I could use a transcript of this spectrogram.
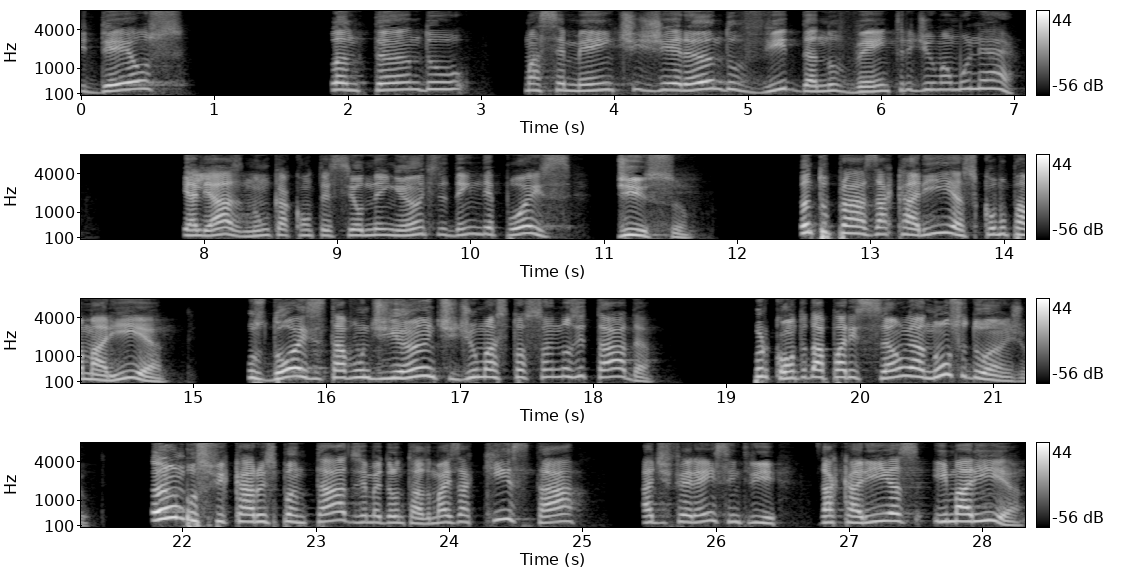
de Deus plantando uma semente gerando vida no ventre de uma mulher. E aliás, nunca aconteceu nem antes nem depois disso. Tanto para Zacarias como para Maria, os dois estavam diante de uma situação inusitada, por conta da aparição e anúncio do anjo. Ambos ficaram espantados e amedrontados, mas aqui está a diferença entre Zacarias e Maria.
